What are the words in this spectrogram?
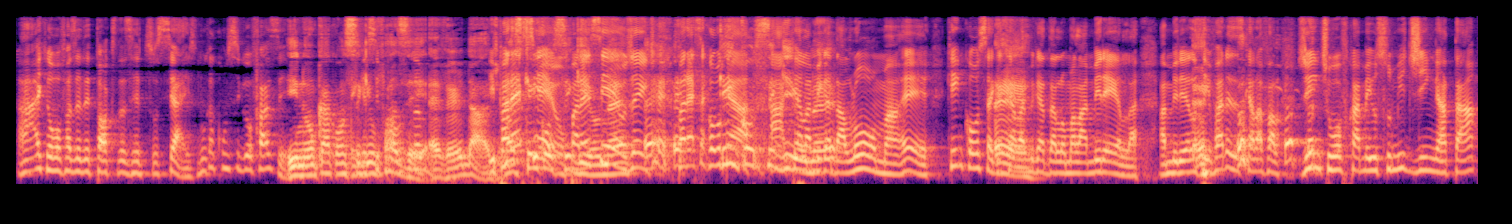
ai, que eu vou fazer detox das redes sociais. Nunca conseguiu fazer. E nunca conseguiu fazer, é verdade. E parece eu, parece né? eu, gente. É. Parece como Quem que a- aquela né? amiga da Loma. É. Quem consegue? É. Aquela amiga da Loma lá, a Mirella. A Mirella tem várias vezes que ela fala: gente, eu vou ficar meio sumidinha, tá?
